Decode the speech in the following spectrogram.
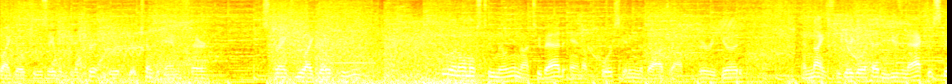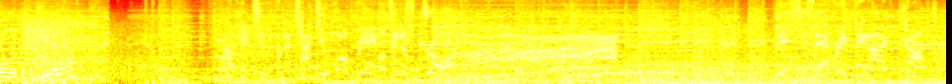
UI Goku was able to get a crit and do a good chunk of damage there. Strength UI Goku doing almost 2 million, not too bad. And of course getting the dodge off, very good. And nice, we get to go ahead and use an active skill with the Vegeta now. I'll hit you with an attack you won't be able to destroy! This is everything I've got!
